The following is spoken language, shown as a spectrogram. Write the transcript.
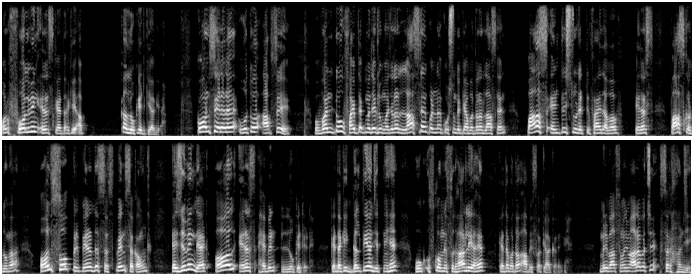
और फॉलोइंग एरर्स कहता है कि आपका लोकेट किया गया। कौन से एरर है? वो तो आपसे वन टू फाइव तक मैं देख लूँगा। जरा लास्ट लाइन पढ़ना, क्वेश्चन का क्या बता रहा last line pass entries to rectify the above errors pass कर दूँगा also prepare the suspense account assuming that all errors have been located कहता कि गलतियाँ जितनी हैं, वो उसको हमने सुधार लिया है। कहता, बताओ आप इसका क्या करेंगे? मेरी बात समझ में आ रहा है बच्चे? सर हाँ जी।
